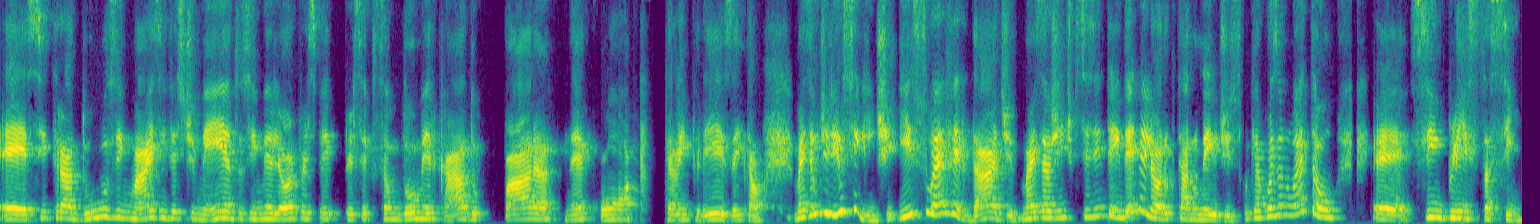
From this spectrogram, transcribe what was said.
é, se traduz em mais investimentos, em melhor percepção do mercado para, né, com aquela empresa e tal. Mas eu diria o seguinte: isso é verdade, mas a gente precisa entender melhor o que está no meio disso, porque a coisa não é tão é, simplista assim.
